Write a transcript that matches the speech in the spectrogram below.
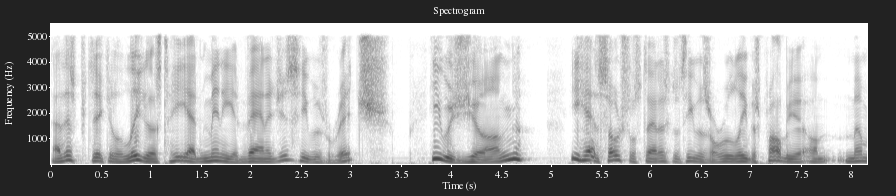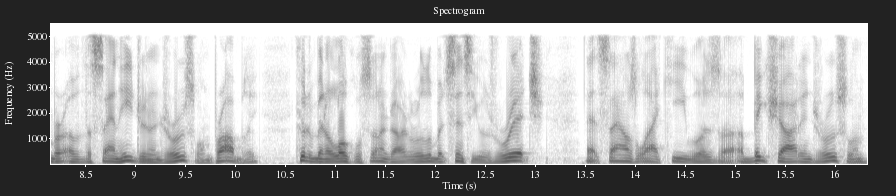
Now, this particular legalist, he had many advantages. He was rich, he was young, he had social status because he was a ruler. He was probably a, member of the Sanhedrin in Jerusalem, probably. Could have been a local synagogue ruler, but since he was rich, that sounds like he was a big shot in Jerusalem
